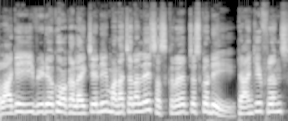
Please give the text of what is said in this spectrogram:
అలాగే ఈ వీడియోకు ఒక లైక్ చేయండి. మన ఛానల్ని సబ్స్క్రైబ్ చేసుకోండి. Thank you friends.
